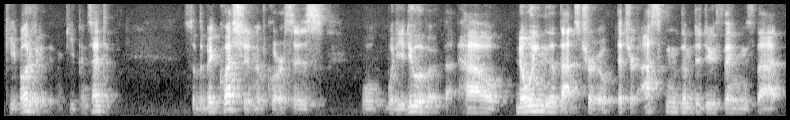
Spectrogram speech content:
keep motivated and keep incentive. So the big question, of course, is well, what do you do about that? How, knowing that that's true, that you're asking them to do things that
